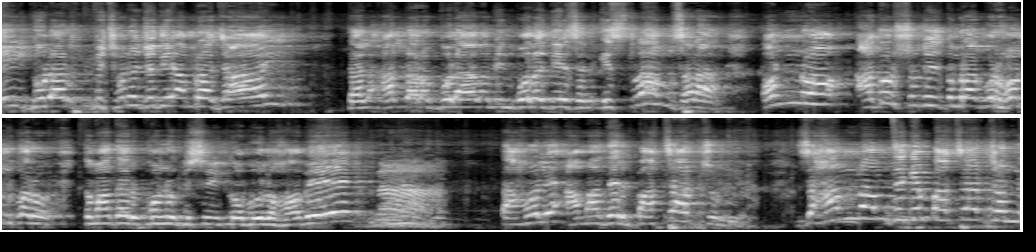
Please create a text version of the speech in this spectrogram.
এইগুলার পিছনে যদি আমরা যাই তাহলে আল্লাহ রব্বুল আলমিন বলে দিয়েছেন ইসলাম ছাড়া অন্য আদর্শ যদি তোমরা গ্রহণ করো তোমাদের কোনো কিছুই কবুল হবে না। তাহলে আমাদের বাঁচার জন্য জাহান্নাম থেকে বাঁচার জন্য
